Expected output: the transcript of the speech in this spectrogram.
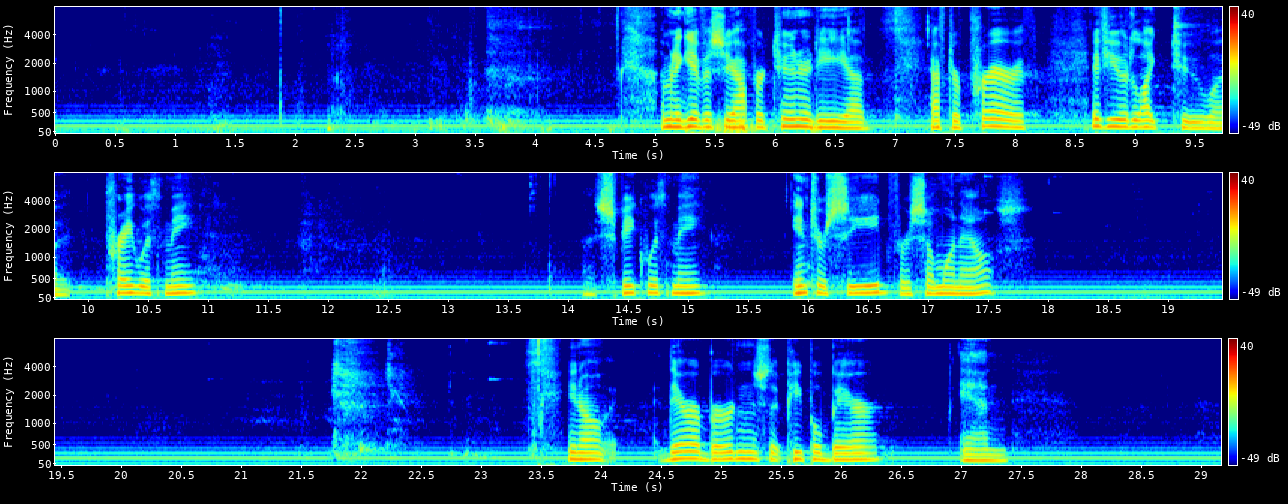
I'm going to give us the opportunity uh, after prayer, if, if you would like to uh, pray with me, uh, speak with me, intercede for someone else. You know, there are burdens that people bear, and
